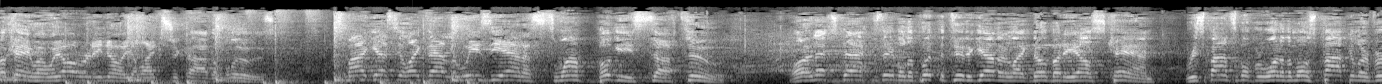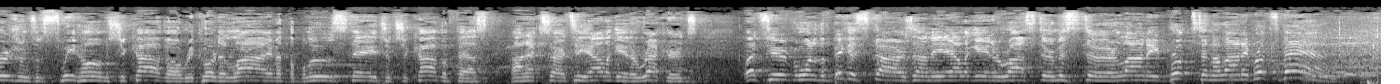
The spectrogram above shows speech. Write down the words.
Okay, well, we already know you like Chicago blues. My guess you like that Louisiana swamp boogie stuff, too. Well, our next act is able to put the two together like nobody else can. Responsible for one of the most popular versions of Sweet Home Chicago, recorded live at the blues stage at Chicago Fest on XRT Alligator Records. Let's hear it for one of the biggest stars on the Alligator roster, Mr. Lonnie Brooks and the Lonnie Brooks Band.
